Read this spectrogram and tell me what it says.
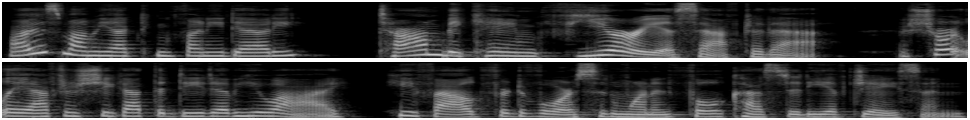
Why is Mommy acting funny, Daddy? Tom became furious after that. Shortly after she got the DWI, he filed for divorce and wanted full custody of Jason.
